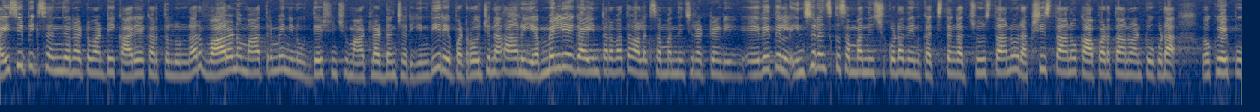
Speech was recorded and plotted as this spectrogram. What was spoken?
వైసీపీకి చెందినటువంటి కార్యకర్తలు ఉన్నారు. వాళ్ళను మాత్రమే నేను ఉద్దేశించి మాట్లాడడం జరిగింది. రేపటి రోజున తాను ఎమ్మెల్యేగా అయిన తర్వాత వాళ్ళకి సంబంధించినటువంటి ఏదైతే ఇన్సూరెన్స్కి సంబంధించి కూడా నేను ఖచ్చితంగా చూస్తాను రక్షిస్తాను కాపాడతాను అంటూ కూడా ఒకవైపు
